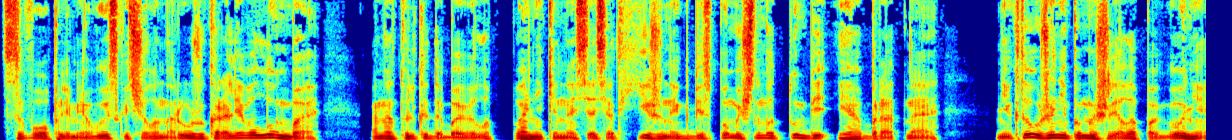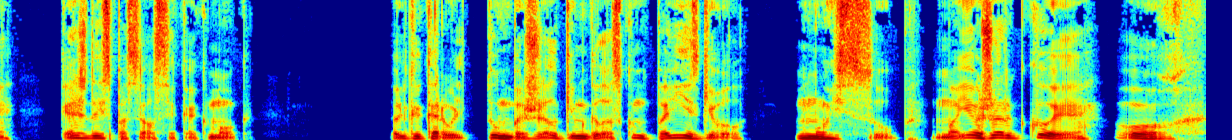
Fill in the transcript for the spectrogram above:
С воплями выскочила наружу королева Лумба. Она только добавила паники, носясь от хижины к беспомощному тумбе и обратно — Никто уже не помышлял о погоне, каждый спасался как мог. Только король Тумба жалким голоском повизгивал. «Мой суп, мое жаркое, ох!»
